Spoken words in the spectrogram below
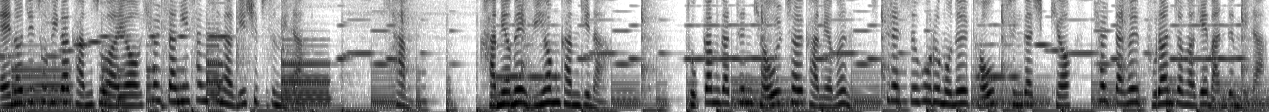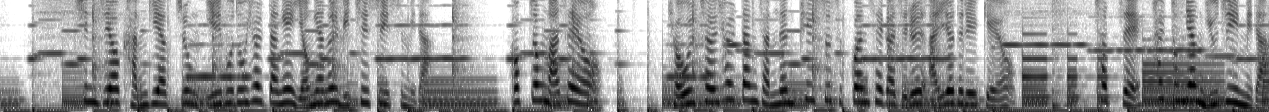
에너지 소비가 감소하여 혈당이 상승하기 쉽습니다. 3. 감염의 위험 감기나 독감 같은 겨울철 감염은 스트레스 호르몬을 더욱 증가시켜 혈당을 불안정하게 만듭니다. 심지어 감기약 중 일부도 혈당에 영향을 미칠 수 있습니다. 걱정 마세요. 겨울철 혈당 잡는 필수 습관 세 가지를 알려드릴게요. 첫째, 활동량 유지입니다.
